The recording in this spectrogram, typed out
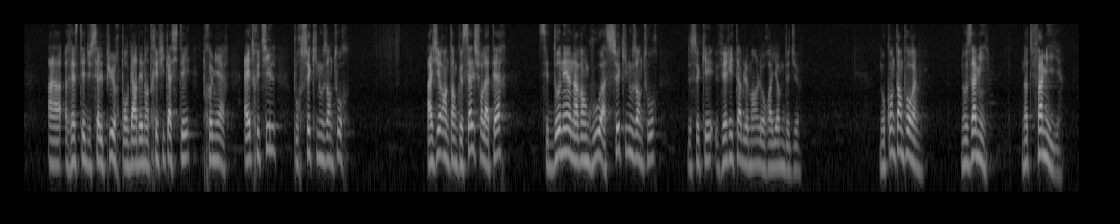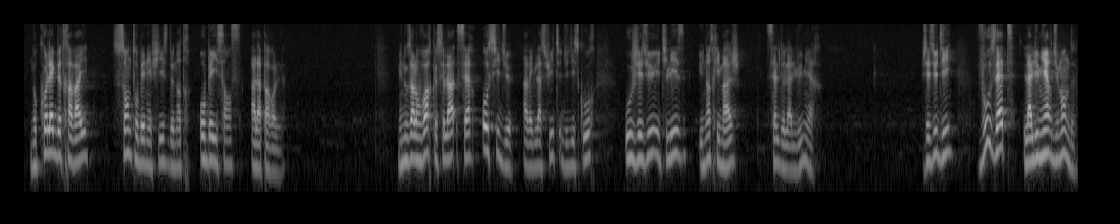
à rester du sel pur pour garder notre efficacité première, à être utile pour ceux qui nous entourent. Agir en tant que sel sur la terre, c'est donner un avant-goût à ceux qui nous entourent de ce qu'est véritablement le royaume de Dieu. Nos contemporains, nos amis, notre famille, nos collègues de travail sont au bénéfice de notre obéissance à la parole. Mais nous allons voir que cela sert aussi Dieu avec la suite du discours où Jésus utilise une autre image, celle de la lumière. Jésus dit, Vous êtes la lumière du monde.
